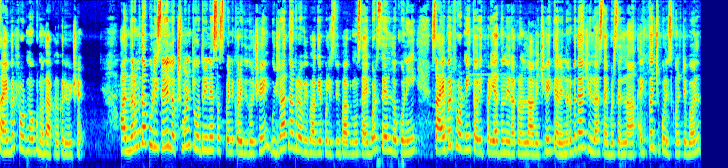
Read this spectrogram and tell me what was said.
સાયબર ફ્રોડનો ગુનો દાખલ કર્યો છે. હાલ નર્મદા પોલીસે લક્ષ્મણ ચૌધરીને સસ્પેન્ડ કરી દીધો છે. ગુજરાતના ગૃહ વિભાગે પોલીસ વિભાગનું સાયબર સેલ લોકોની સાયબર ફ્રોડની ત્વરિત ફરિયાદનું નિરાકરણ લાવે છે. ત્યારે નર્મદા જિલ્લા સાયબર સેલના એક જ પોલીસ કોન્સ્ટેબલ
